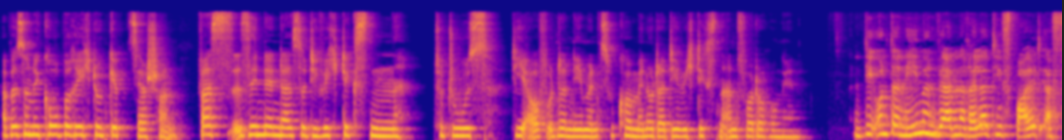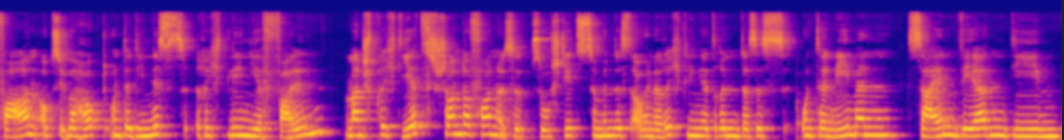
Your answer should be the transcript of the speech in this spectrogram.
Aber so eine grobe Richtung gibt's ja schon. Was sind denn da so die wichtigsten To-Dos, die auf Unternehmen zukommen oder die wichtigsten Anforderungen? Die Unternehmen werden relativ bald erfahren, ob sie überhaupt unter die NIS-Richtlinie fallen. Man spricht jetzt schon davon, also so steht es zumindest auch in der Richtlinie drin, dass es Unternehmen sein werden, die,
